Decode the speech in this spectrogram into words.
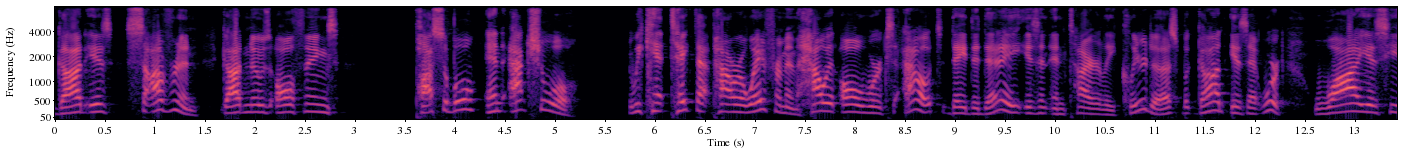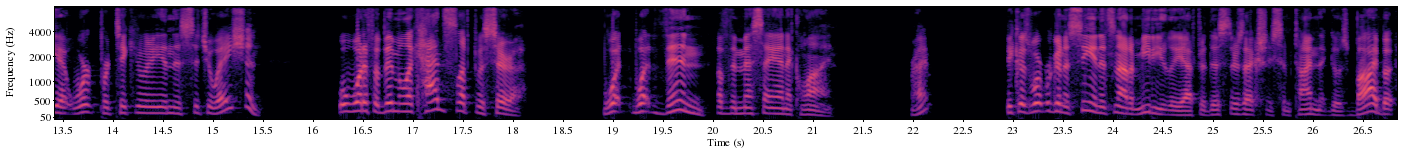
God is sovereign. God knows all things possible and actual. We can't take that power away from him. How it all works out day to day isn't entirely clear to us, but God is at work. Why is he at work, particularly in this situation? Well, what if Abimelech had slept with Sarah? What, what then of the messianic line? Right? Because what we're going to see, and it's not immediately after this, there's actually some time that goes by, but,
